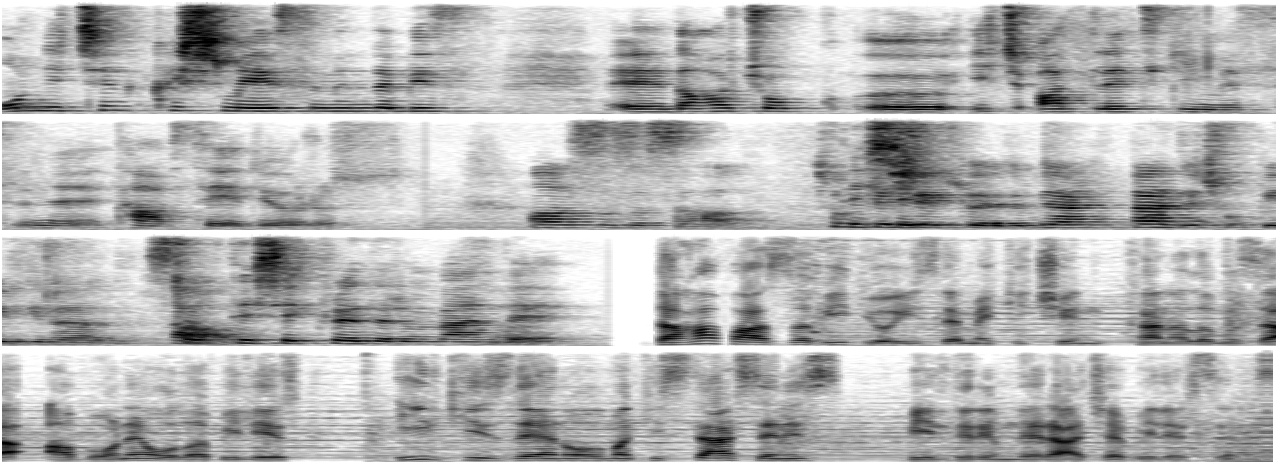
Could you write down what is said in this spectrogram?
Onun için kış mevsiminde biz e, daha çok e, iç atlet giymesini tavsiye ediyoruz. Ağzınıza sağlık. Çok Teşekkür- teşekkür, ederim. Ben, ben de çok bilgilendim. Sağ çok olun. teşekkür ederim ben Sağ de. Daha fazla video izlemek için kanalımıza abone olabilir, ilk izleyen olmak isterseniz bildirimleri açabilirsiniz.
